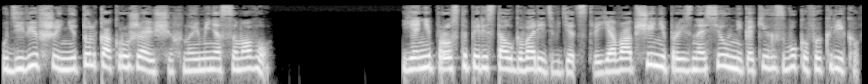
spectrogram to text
удививший не только окружающих, но и меня самого. Я не просто перестал говорить в детстве, я вообще не произносил никаких звуков и криков.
